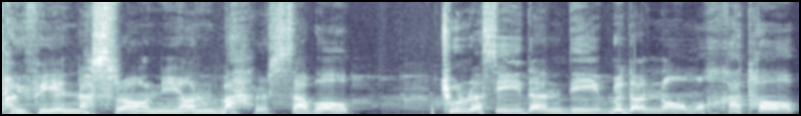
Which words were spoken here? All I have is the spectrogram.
طایفه نصرانیان بهر ثواب. چون رسیدندی بدان نام و خطاب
